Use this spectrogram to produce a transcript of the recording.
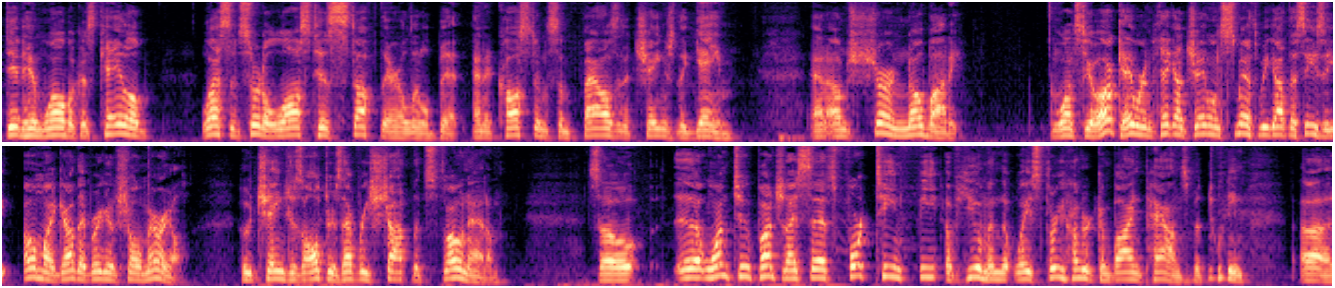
did him well because Kaleb Wesson had sort of lost his stuff there a little bit. And it cost him some fouls and it changed the game. And I'm sure nobody wants to go, okay, we're going to take out Jalen Smith. We got this easy. Oh my God, they bring in Chol Marial, who changes, alters every shot that's thrown at him. So, uh, one two punch, and I said it's 14 feet of human that weighs 300 combined pounds between uh,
